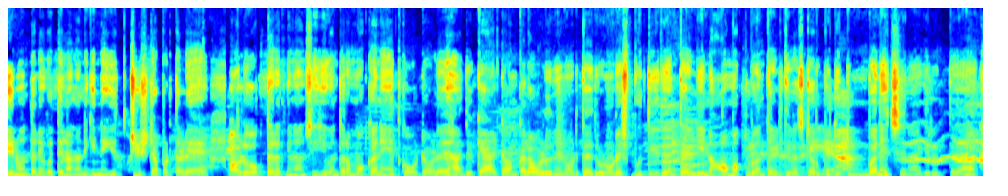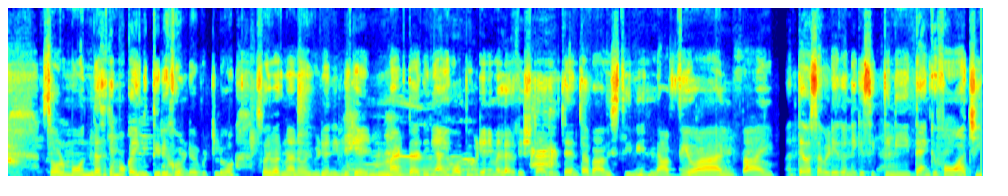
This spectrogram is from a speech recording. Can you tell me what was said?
ಏನು ಅಂತಲೇ ಗೊತ್ತಿಲ್ಲ. ನನಗಿನ್ನ ಹೆಚ್ಚು ಇಷ್ಟಪಡ್ತಾಳೆ ಅವಳು ಹೋಗ್ತಾ ಇರೋದಕ್ಕೆ ನಮ್ಮ ಸಿಹಿ ಒಂಥರ ಮೊಕ್ಕನೇ ಎತ್ಕೊಬಿಟ್ಟವಳೆ. ಅದಕ್ಕೆ ಆಟೋ ಅಂಕಲ್ ಅವಳನ್ನೇ ನೋಡ್ತಾ ಇದ್ರು. ನೋಡಿ, ಎಷ್ಟು ಬುದ್ಧಿ ಇದೆ ಅಂತ ಹೇಳಿ. ನಾವು ಮಕ್ಕಳು ಅಂತ ಹೇಳ್ತೀವಿ ಅಷ್ಟೇ. ಅವ್ರ ಬುದ್ಧಿ ತುಂಬಾ ಚೆನ್ನಾಗಿರುತ್ತೆ. ಸೊ ಅವಳು ಒಂದೇ ಸತಿ ಮುಖ ಹಿಂಗೆ ತಿರುಕೊಂಡೇ ಬಿಟ್ಲು. ಸೊ ಇವಾಗ ನಾನು ಈ ವಿಡಿಯೋ ಇಲ್ಲಿಗೆ ಎಂಡ್ ಮಾಡ್ತಾ ಇದ್ದೀನಿ. ಐ ಹೋಪ್ ಈ ವಿಡಿಯೋ ನಿಮ್ಮೆಲ್ಲರಿಗೂ ಇಷ್ಟ ಆಗಿರುತ್ತೆ ಅಂತ ಭಾವಿಸ್ತೀನಿ. ಲವ್ ಯು ಆಲ್ ಬಾಯ್ ಮತ್ತೆ ಹೊಸ ವಿಡಿಯೋದೊಂದಿಗೆ ಸಿಗ್ತೀನಿ. ಥ್ಯಾಂಕ್ ಯು ಫಾರ್ ವಾಚಿಂಗ್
